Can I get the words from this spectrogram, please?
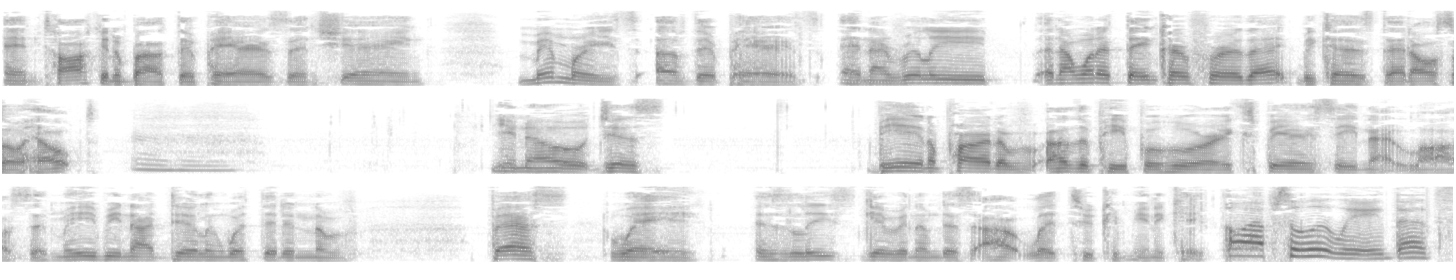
and talking about their parents and sharing memories of their parents. And I really, and I want to thank her for that because that also helped. Mm-hmm. You know, just being a part of other people who are experiencing that loss and maybe not dealing with it in the best way is at least giving them this outlet to communicate. That. Oh, absolutely. That's,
